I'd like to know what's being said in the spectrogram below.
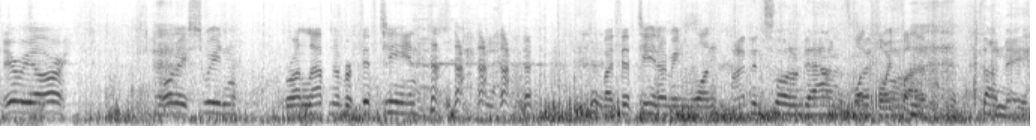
here we are, Norway, Sweden. We're on lap number 15. By 15, I mean one. I've been slowing them down. It's 1.5. It's on me.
